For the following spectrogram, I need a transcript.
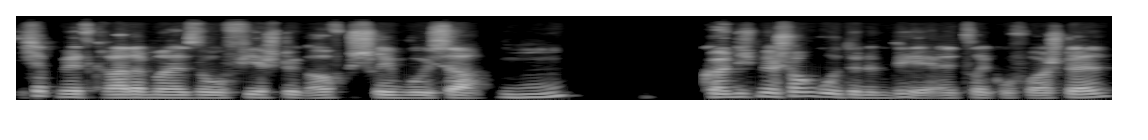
Ich habe mir jetzt gerade mal so vier Stück aufgeschrieben, wo ich sage, hm, könnte ich mir schon gut in einem DL-Trikot vorstellen.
